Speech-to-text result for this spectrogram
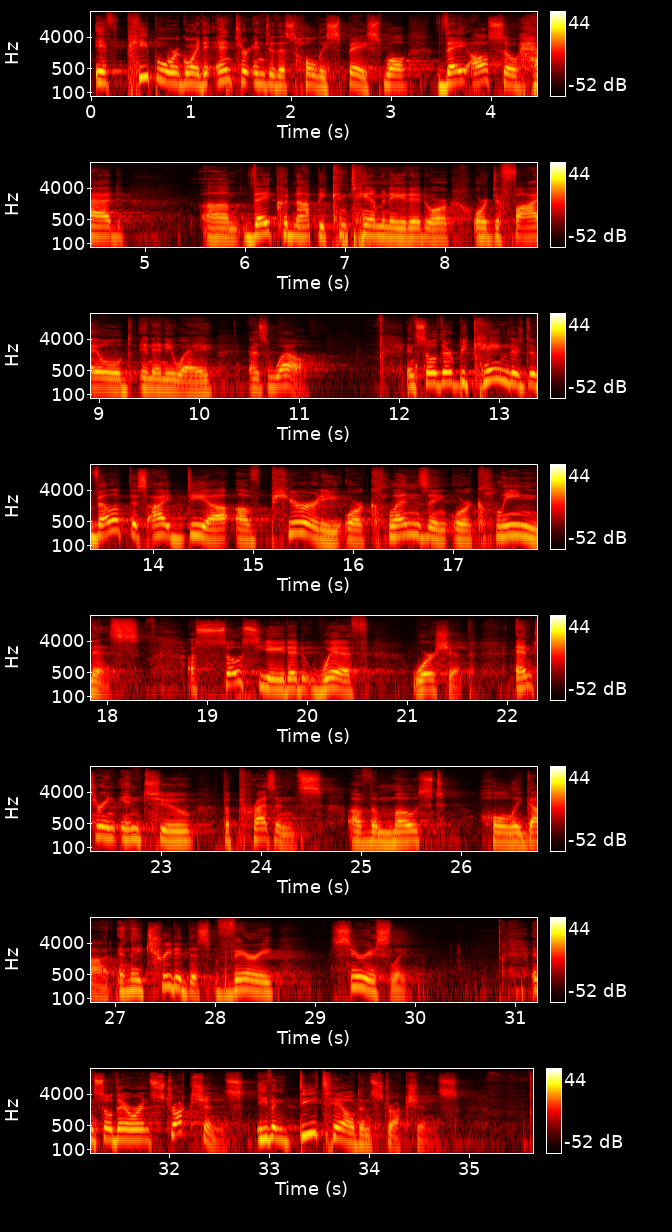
if people were going to enter into this holy space, well, they also had, um, they could not be contaminated or, or defiled in any way as well. And so there became, there's developed this idea of purity or cleansing or cleanness associated with worship, entering into the presence of the most holy God. And they treated this very seriously. And so there were instructions, even detailed instructions,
